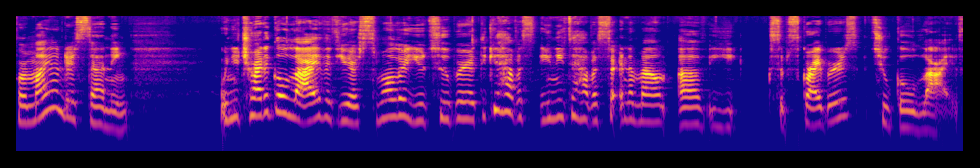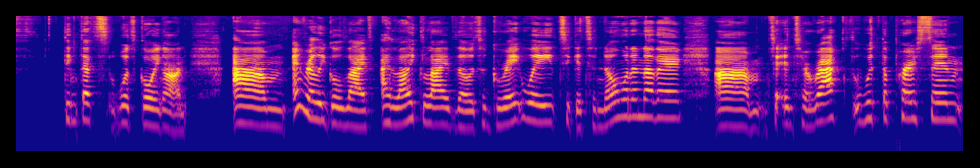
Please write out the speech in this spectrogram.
from my understanding, when you try to go live, if you're a smaller YouTuber, I think you have a you need to have a certain amount of subscribers to go live. I think that's what's going on. Um, I really go live. I like live though. It's a great way to get to know one another, um, to interact with the person.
